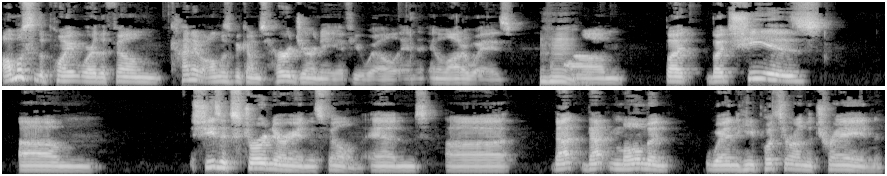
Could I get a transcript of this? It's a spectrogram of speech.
almost to the point where the film kind of almost becomes her journey, if you will, in in a lot of ways. Mhm. Um, but but she is um, she's extraordinary in this film, and uh, that that moment when he puts her on the train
